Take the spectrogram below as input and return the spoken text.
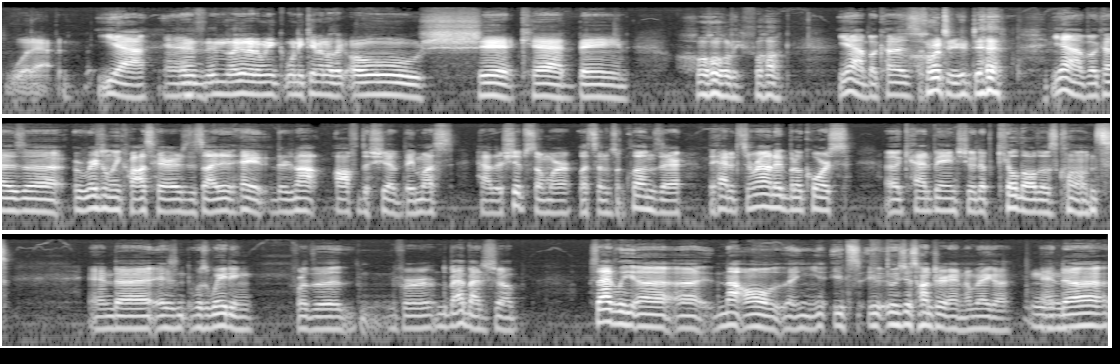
what happened? Yeah, And, and and later when he when he came in, I was like, oh shit, Cad Bane, holy fuck, yeah, because Hunter, you're dead. yeah, because uh, originally Crosshairs decided, hey, they're not off the ship. They must have their ship somewhere. Let's send some clones there. They had it surrounded, but of course, uh, Cad Bane showed up, killed all those clones, and uh, is, was waiting for the for the Bad Batch to show up. Sadly, uh, uh, not all. It's it was just Hunter and Omega, and uh,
